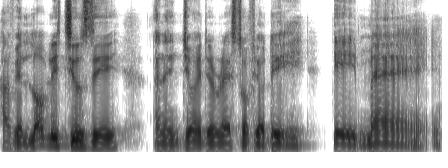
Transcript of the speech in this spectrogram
Have a lovely Tuesday and enjoy the rest of your day. Amen.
